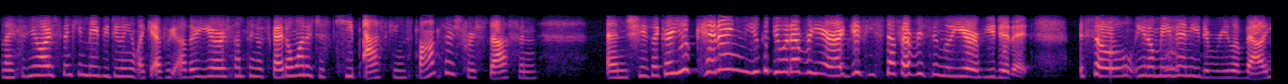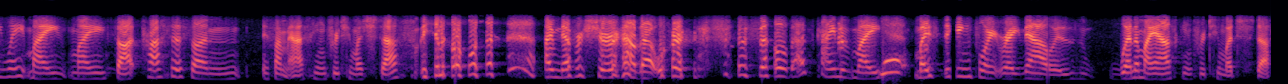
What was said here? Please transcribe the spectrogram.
and I said, you know, I was thinking maybe doing it like every other year or something. I was like, I don't want to just keep asking sponsors for stuff, and and she's like, are you kidding? You could do it every year. I'd give you stuff every single year if you did it so you know maybe I need to reevaluate my my thought process on if I'm asking for too much stuff. You know, I'm never sure how that works. so that's kind of my my sticking point right now is when am I asking for too much stuff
